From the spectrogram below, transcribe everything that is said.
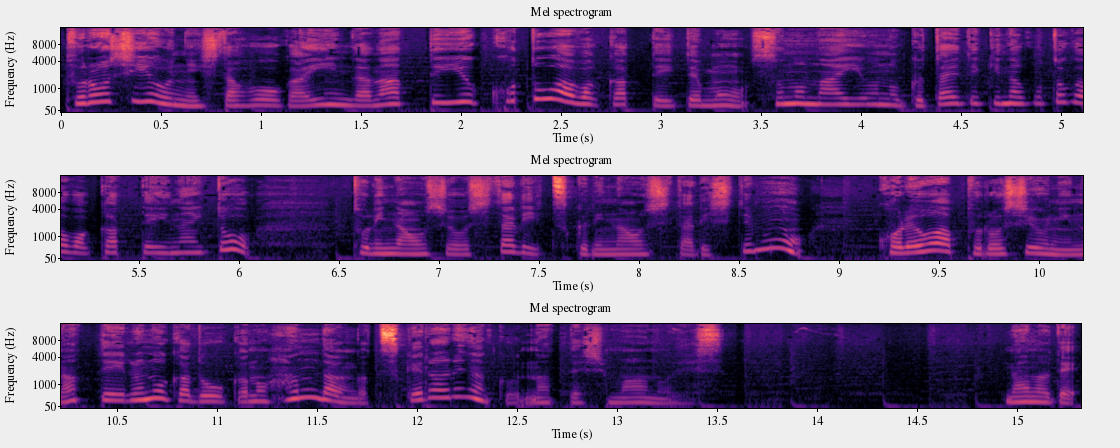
プロ仕様にした方がいいんだなっていうことは分かっていてもその内容の具体的なことが分かっていないと取り直しをしたり作り直したりしてもこれはプロ仕様になっているのかどうかの判断がつけられなくなってしまうのです。なので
